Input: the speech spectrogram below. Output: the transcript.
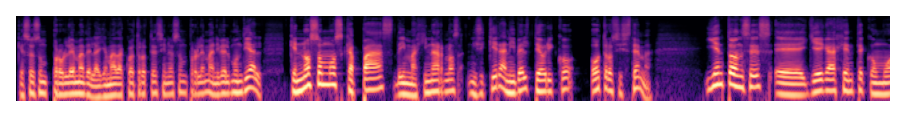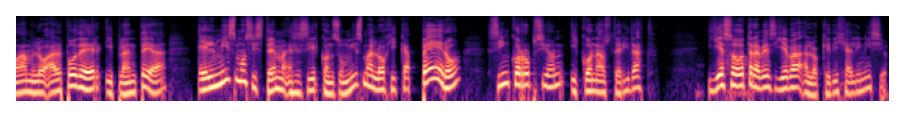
que eso es un problema de la llamada 4T, sino es un problema a nivel mundial, que no somos capaces de imaginarnos ni siquiera a nivel teórico otro sistema. Y entonces eh, llega gente como AMLO al poder y plantea el mismo sistema, es decir, con su misma lógica, pero sin corrupción y con austeridad. Y eso otra vez lleva a lo que dije al inicio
